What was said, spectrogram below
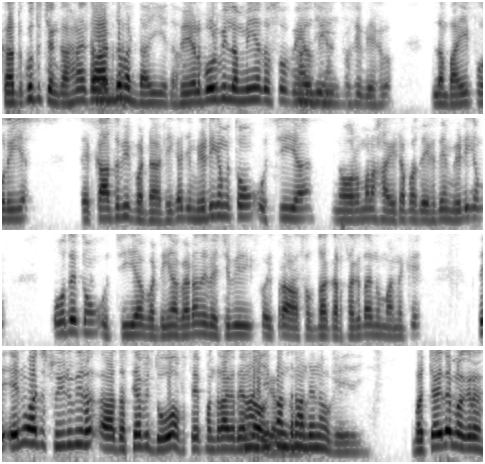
ਕੱਦ ਕੁੱਦ ਚੰਗਾ ਹਨਾ ਇਹ ਤਾਂ ਕੱਦ ਦਾ? ਵੱਡਾ ਜੀ ਇਹਦਾ ਵੇਲ ਬੋਲ ਵੀ ਲੰਮੀ ਆ ਦੋਸਤੋ ਵੇਲ ਹਾਂਜੀ, ਦੀ ਹਾਂਜੀ। ਤੁਸੀਂ ਵੇਖ ਲਓ ਲੰਬਾਈ ਪੂਰੀ ਆ ਤੇ ਕੱਦ ਵੀ ਵੱਡਾ ਠੀਕ ਆ ਜੀ। ਮੀਡੀਅਮ ਤੋਂ ਉੱਚੀ ਆ ਨਾਰਮਲ ਹਾਈਟ ਆਪਾਂ ਦੇਖਦੇ ਆ ਮੀਡੀਅਮ ਉਹਦੇ ਤੋਂ ਉੱਚੀ ਆ ਵੱਡੀਆਂ ਵੈੜਾਂ ਦੇ ਵਿੱਚ ਵੀ ਕੋਈ ਭਰਾ ਸੌਦਾ ਕਰ ਸਕਦਾ ਇਹਨੂੰ ਮੰਨ ਕੇ। ਤੇ ਇਹਨੂੰ ਅੱਜ ਸੂਈ ਨੂੰ ਵੀ ਦੱਸਿਆ ਵੀ 2 ਹਫ਼ਤੇ 15 ਕੁ ਦਿਨ ਦਾ ਹੋ ਹਾਂਜੀ ਗਿਆ 15 ਦਿਨ ਹੋ ਗਏ ਜੀ। ਬੱਚਾ ਇਹਦੇ ਮਗਰ?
